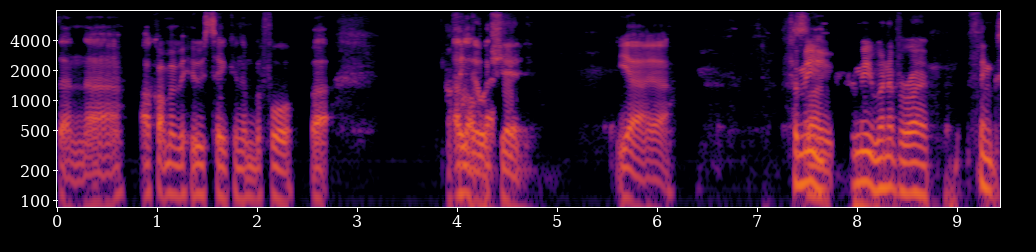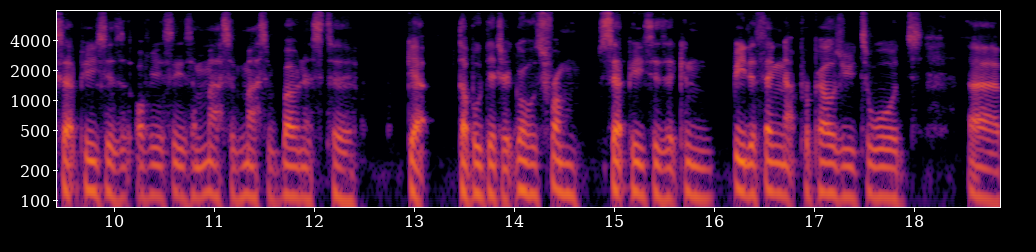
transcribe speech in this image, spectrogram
than uh, I can't remember who was taking them before, but I think they were shared. Yeah, yeah. For so, me, for me, whenever I think set pieces, obviously is a massive, massive bonus to get double digit goals from set pieces. It can be the thing that propels you towards uh,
